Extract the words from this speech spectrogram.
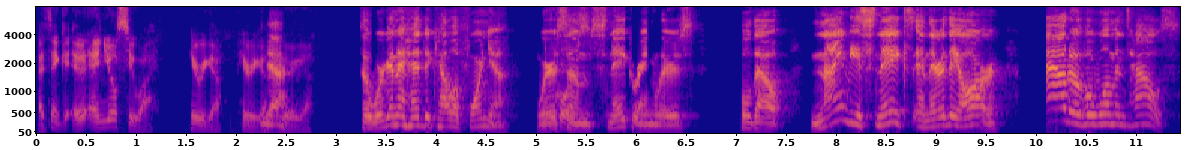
I think, and you'll see why. Here we go. Here we go. Yeah. Here we go. So we're gonna head to California, where some snake wranglers pulled out 90 snakes, and there they are, out of a woman's house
